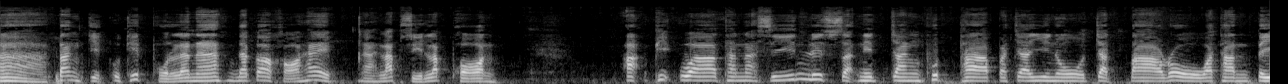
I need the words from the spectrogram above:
อ่าตั้งจิตอุทิศผลแล้วนะ แล้วก็ขอให้อ่ารับศีลรับพร อภิวาทนาศีลิสนิจังพุทธาปจายโนจัตตารโรวทันติ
